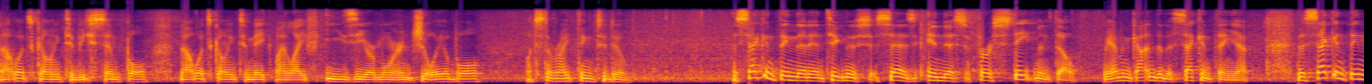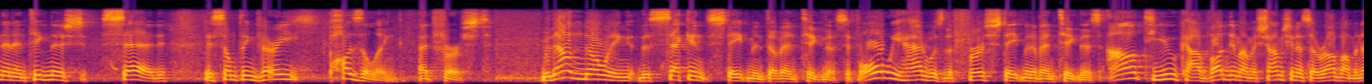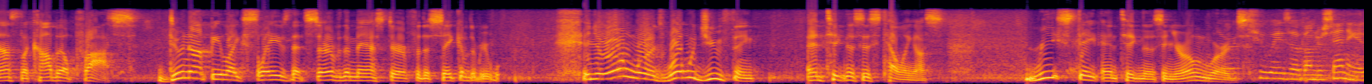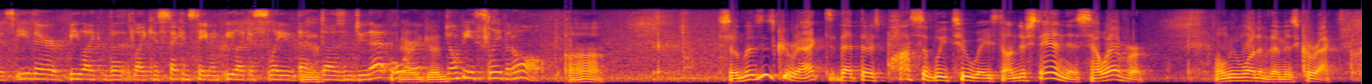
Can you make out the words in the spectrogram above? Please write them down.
Not what's going to be simple not what's going to make my life easy or more enjoyable. What's the right thing to do the second thing that Antigonus says in this first statement, though, we haven't gotten to the second thing yet. The second thing that Antigonus said is something very puzzling at first. Without knowing the second statement of Antigonus, if all we had was the first statement of Antigonus. Do not be like slaves that serve the master for the sake of the reward. In your own words, what would you think Antigonus is telling us? Restate Antigonus in your own There are words. two ways of understanding it. It's either be like the like his second statement, be like a slave that Yeah. doesn't do that, or don't be a slave at all. Ah. So Liz is correct that there's possibly two ways to understand this. However, only one of them is correct.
